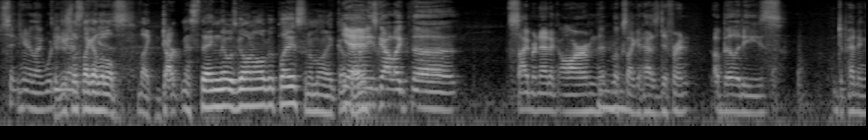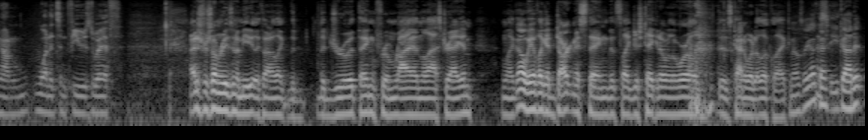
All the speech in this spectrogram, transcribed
sitting here like, what do it you just guys looked like a little is- like darkness thing that was going all over the place, and I'm like, okay. Yeah, and he's got like the cybernetic arm that mm-hmm. looks like it has different abilities depending on what it's infused with. I just for some reason immediately thought of like the the druid thing from Raya and the Last Dragon. I'm like, oh, we have like a darkness thing that's like just taking over the world. is kind of what it looked like, and I was like, see. okay, got it.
